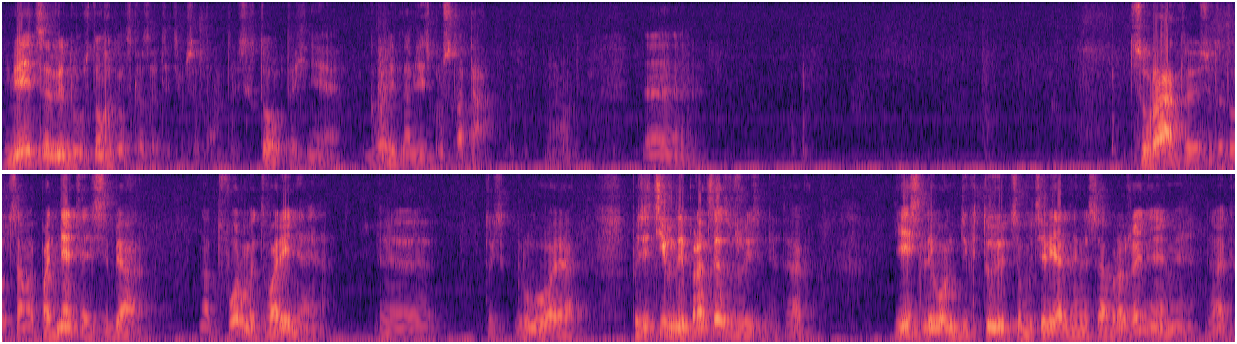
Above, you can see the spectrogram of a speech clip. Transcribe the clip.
Имеется в виду, что он хотел сказать этим сатан, то есть кто, точнее, говорит нам здесь пустота. Вот. Э, Цура, то есть вот это вот самое поднятие себя над формой творения, э, то есть, грубо говоря, позитивный процесс в жизни, так, если он диктуется материальными соображениями, так,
